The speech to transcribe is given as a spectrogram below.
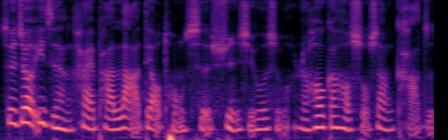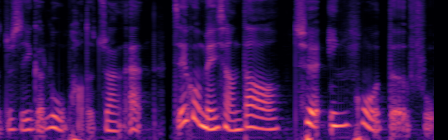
所以就一直很害怕落掉同事的讯息或什么。然后刚好手上卡着就是一个路跑的专案，结果没想到却因祸得福。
